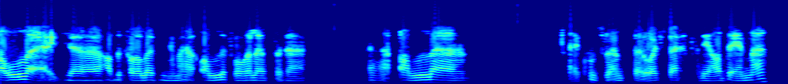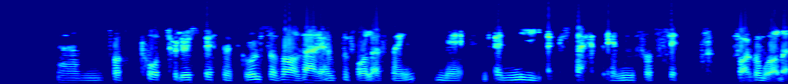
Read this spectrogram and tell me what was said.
alle jeg eh, hadde forelesninger med, alle forelesere, eh, alle konsulenter og eksperter de hadde inne. For på Toulouse Business School så var hver eneste forelesning med en ny ekspert innenfor sitt fagområde.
